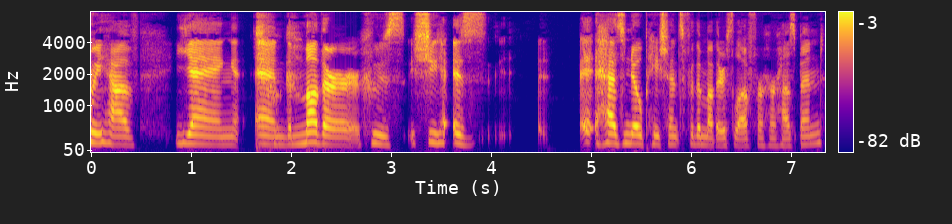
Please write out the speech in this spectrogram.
We have Yang and the mother who's she is it has no patience for the mother's love for her husband,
